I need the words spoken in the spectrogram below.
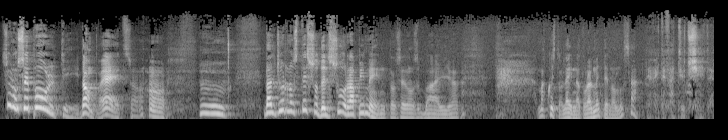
Sono sepolti da un pezzo. Mm, Dal giorno stesso del suo rapimento, se non sbaglio. Ma questo lei naturalmente non lo sa. Li avete fatti uccidere.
